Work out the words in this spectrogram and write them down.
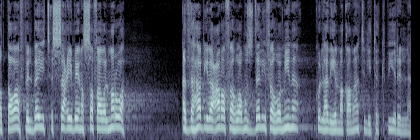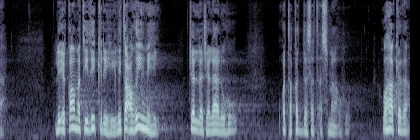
الطواف بالبيت السعي بين الصفا والمروة الذهاب إلى عرفة ومزدلفة ومنى كل هذه المقامات لتكبير الله. لإقامة ذكره لتعظيمه جل جلاله وتقدست أسماؤه. وهكذا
